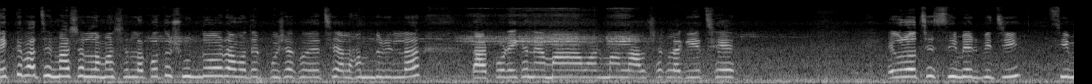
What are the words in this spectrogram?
দেখতে পাচ্ছেন, মাশাল্লাহ মাশাল্লাহ, কত সুন্দর আমাদের পোশাক হয়েছে, আলহামদুলিল্লাহ। তারপর এখানে মা আমার মা লাল শাক লাগিয়েছে। এগুলো হচ্ছে সিমের বিচি। সিম,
